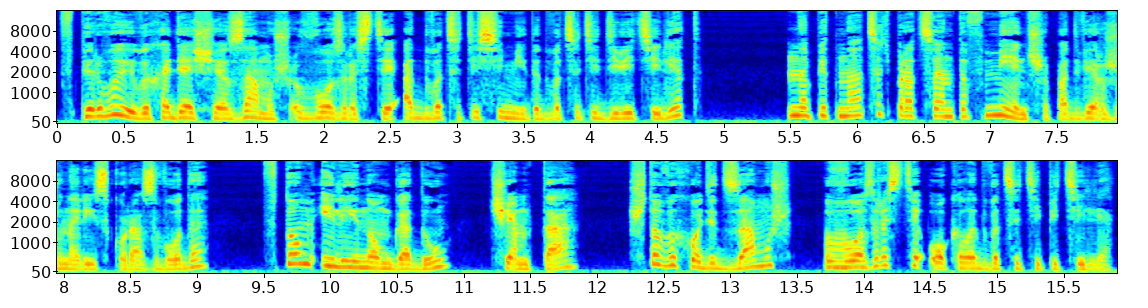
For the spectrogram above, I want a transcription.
Впервые выходящая замуж в возрасте от 27 до 29 лет на 15% меньше подвержена риску развода в том или ином году, чем та, что выходит замуж в возрасте около 25 лет.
